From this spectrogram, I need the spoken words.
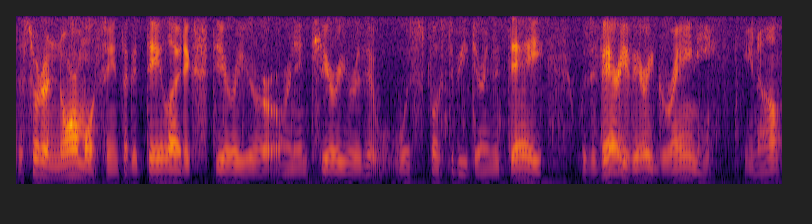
the sort of normal scenes like a daylight exterior or an interior that was supposed to be during the day was very very grainy, you know,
